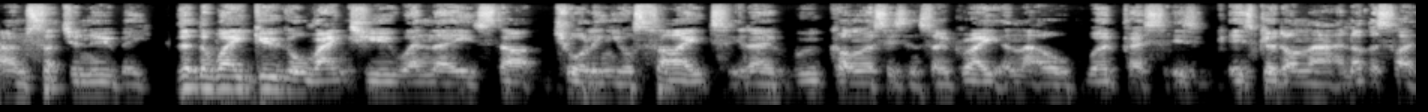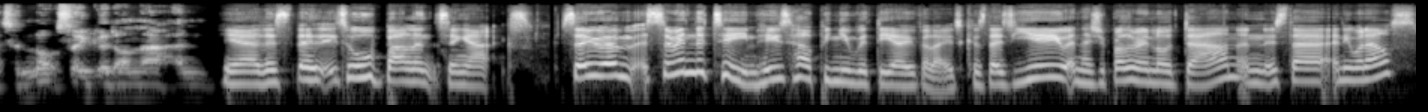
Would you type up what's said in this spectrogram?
I'm such a newbie. That the way Google ranks you when they start trawling your site, you know, WooCommerce isn't so great, and that old WordPress is is good on that, and other sites are not so good on that. And yeah, there's, there's it's all balancing acts. So um, so in the team, who's helping you with the overload? Because there's you and there's your brother-in-law Dan, and is there anyone else?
